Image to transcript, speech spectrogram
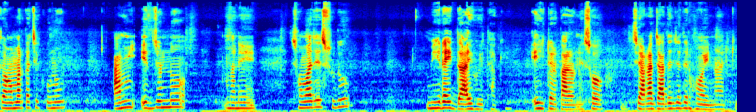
তো আমার কাছে কোনো, আমি এর জন্য মানে সমাজে শুধু মেয়েরাই দায়ী হয়ে থাকে। এইটার কারণে স, যারা যাদের যাদের হয় না আর কি।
